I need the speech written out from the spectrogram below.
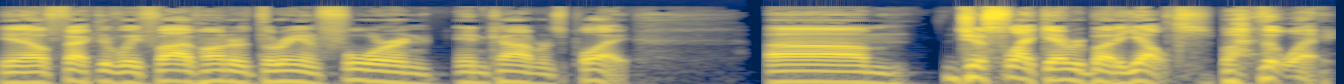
you know, effectively 500, 3 and 4 in, in conference play. Um, just like everybody else, by the way.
